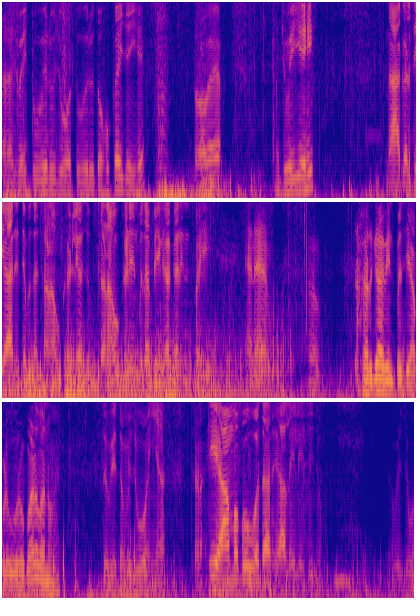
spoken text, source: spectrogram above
અને ભાઈ ટુવેરું જુઓ ટુવેરું તો હુકાઈ જઈ છે તો હવે જોઈએ ને, આગળથી આ રીતે બધા ચણા ઉખેડી લેશું ચણા ઉખેડીને બધા ભેગા કરીને પછી એને હરગાવીને પછી આપણે ઓરો પાડવાનો હોય. તો ભાઈ તમે જુઓ અહીંયા ચણા. એ આમાં બહુ વધારે આ લઈ લેજો તો ભાઈ જુઓ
